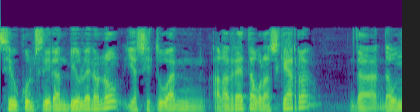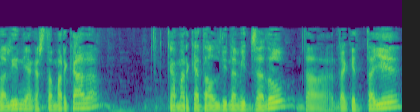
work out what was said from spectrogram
si ho consideren violent o no i es situen a la dreta o a l'esquerra d'una línia que està marcada que ha marcat el dinamitzador d'aquest taller,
